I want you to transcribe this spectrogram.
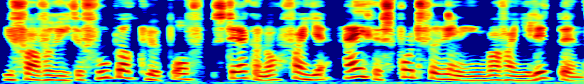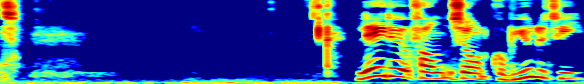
Je favoriete voetbalclub of sterker nog van je eigen sportvereniging waarvan je lid bent. Leden van zo'n community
